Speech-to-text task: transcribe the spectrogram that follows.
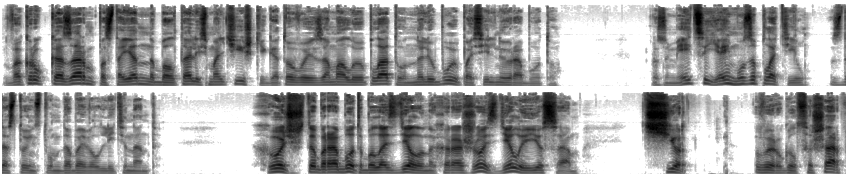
Вокруг казарм постоянно болтались мальчишки, готовые за малую плату на любую посильную работу. Разумеется, я ему заплатил, — с достоинством добавил лейтенант. «Хочешь, чтобы работа была сделана хорошо, сделай ее сам». «Черт!» — выругался Шарп,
